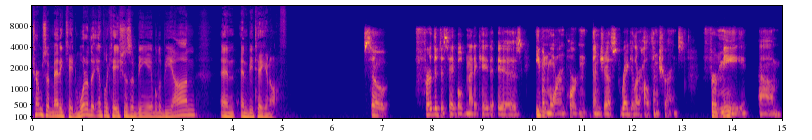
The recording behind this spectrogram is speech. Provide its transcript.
terms of Medicaid, what are the implications of being able to be on and and be taken off? So, for the disabled, Medicaid is even more important than just regular health insurance. For me, um,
